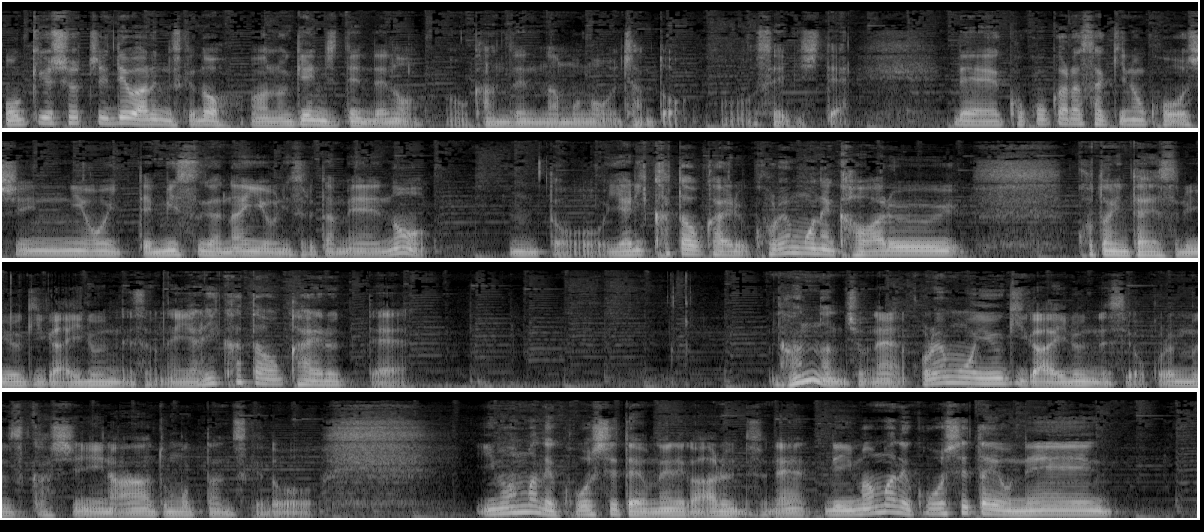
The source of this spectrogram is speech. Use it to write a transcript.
応急処置ではあるんですけどあの現時点での完全なものをちゃんと整備してでここから先の更新においてミスがないようにするための、うんと、やり方を変える。これもね変わることに対する勇気がいるんですよね。やり方を変えるって何なんでしょうね。これも勇気がいるんですよ。これ難しいなと思ったんですけど今までこうしてたよねがあるんですよね。で今までこうしてたよね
